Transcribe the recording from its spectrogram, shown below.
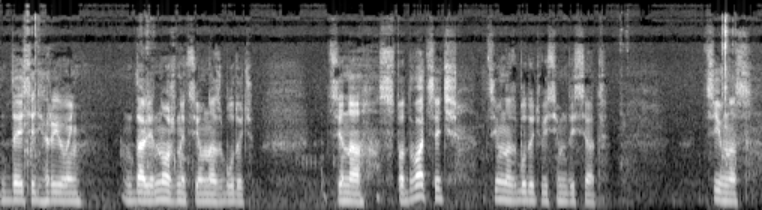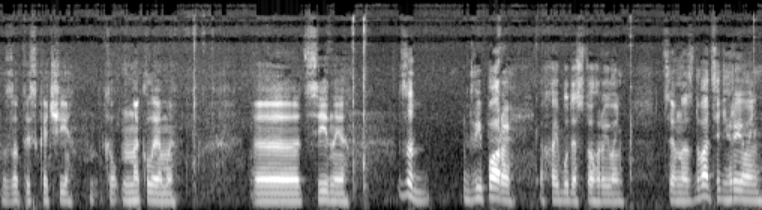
10 гривень. Далі ножниці у нас будуть ціна 120, ці у нас будуть 80. Ці у нас затискачі на клеми. Е, ціни за дві пари, хай буде 100 гривень. Це в нас 20 гривень,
